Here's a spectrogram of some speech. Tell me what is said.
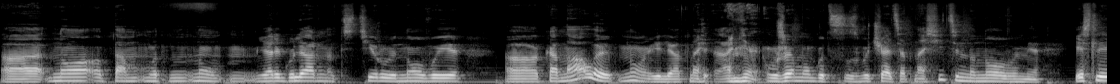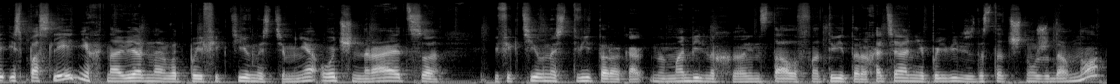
А, но там вот, ну, я регулярно тестирую новые а, каналы, ну, или отно... они уже могут звучать относительно новыми. Если из последних, наверное, вот по эффективности, мне очень нравится эффективность Твиттера, как мобильных э, инсталлов от Твиттера, хотя они появились достаточно уже давно,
